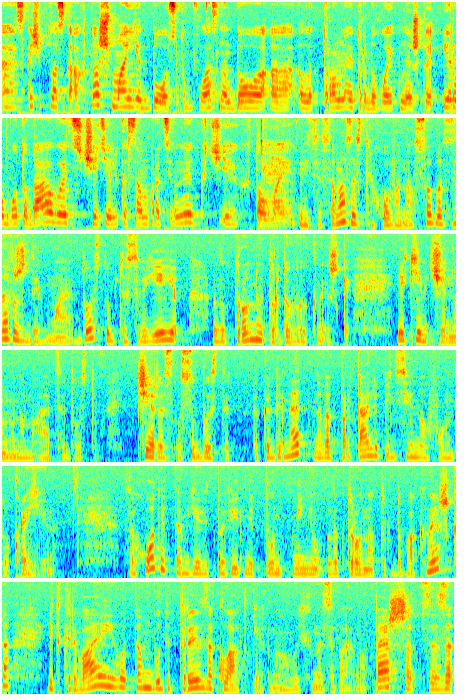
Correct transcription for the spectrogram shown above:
Е, Скажіть, будь ласка, а хто ж має доступ власне до е, електронної трудової книжки? І роботодавець, чи тільки сам працівник, чи хто має? Дивіться, сама застрахована особа завжди має доступ до своєї електронної трудової книжки. Яким чином вона має цей доступ? Через особистий кабінет на веб-порталі Пенсійного фонду України. Заходить, там є відповідний пункт меню електронна трудова книжка, відкриває його, там буде три закладки, як ми їх називаємо. Перша це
